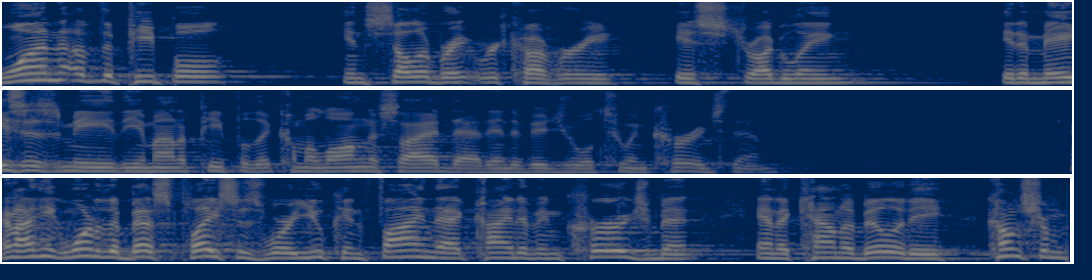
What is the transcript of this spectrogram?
one of the people in Celebrate Recovery is struggling, it amazes me the amount of people that come alongside that individual to encourage them. And I think one of the best places where you can find that kind of encouragement and accountability comes from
